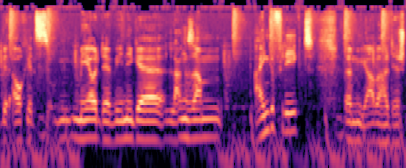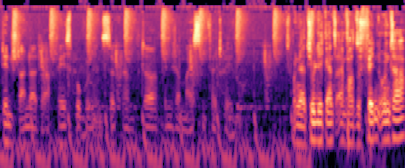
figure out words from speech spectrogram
wird auch jetzt mehr oder weniger langsam eingepflegt. Ähm, ja, aber halt den Standard, ja, Facebook und Instagram, da bin ich am meisten vertreten. Und natürlich ganz einfach zu finden unter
